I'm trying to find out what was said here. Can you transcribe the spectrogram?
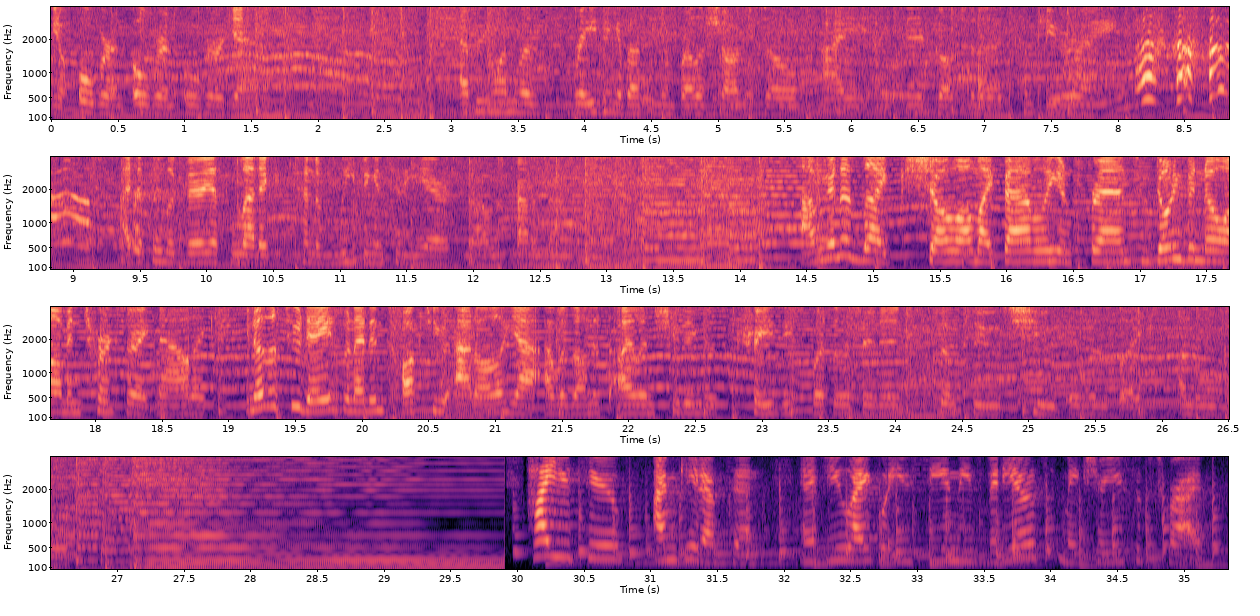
you know, over and over and over again. Everyone was raving about the umbrella shot, so I, I did go up to the computer. I definitely looked very athletic, kind of leaping into the air, so I was proud of that. I'm gonna like show all my family and friends who don't even know I'm in Turks right now. Like, you know those two days when I didn't talk to you at all? Yeah, I was on this island shooting this crazy Sports Illustrated swimsuit shoot. It was like unbelievable. Hi YouTube, I'm Kate Upton, and if you like what you see in these videos, make sure you subscribe.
